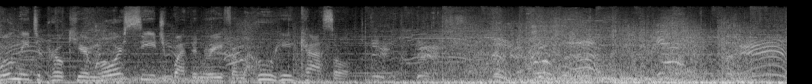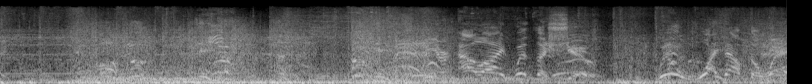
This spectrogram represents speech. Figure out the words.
We'll need to procure more siege weaponry from Huhi Castle. With the shoe. We'll wipe out the way.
